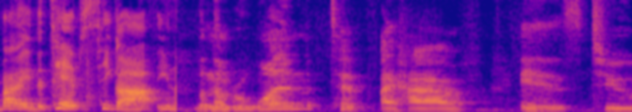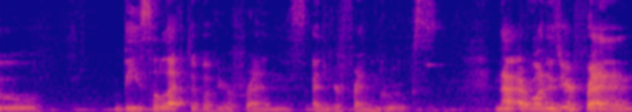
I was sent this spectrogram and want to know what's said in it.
by the tips he got. You know, The number one tip I have is to be selective of your friends and your friend groups. Not everyone is your friend.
